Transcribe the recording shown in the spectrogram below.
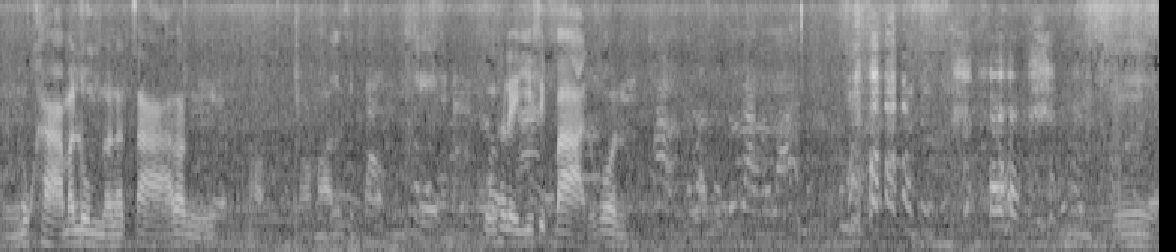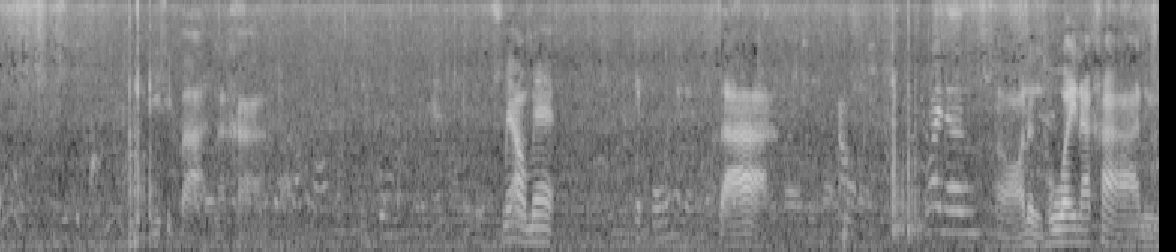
อืมลูกค้ามาลุมแล้วนะจ๊ะตอนนี้ยี่สิบบาทที่เทนะคะกุ้งทะเล20บาททุกคนอืม 20 บาทนะคะ ไม่เอาแม่ เก็บปูไว้ให้เลยจ้า ถ้วยหนึ่งอ๋อหนึ่งถ้วยนะคะนี่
